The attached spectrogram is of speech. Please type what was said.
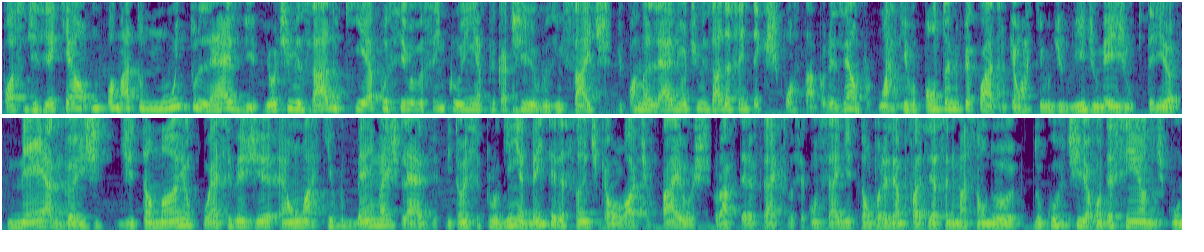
posso dizer que é um formato muito leve e otimizado que é possível você incluir em aplicativos, em sites, de forma leve e otimizada sem ter que exportar, por exemplo, um arquivo .mp4, que é um arquivo de vídeo mesmo, que teria megas de tamanho. O SVG é um arquivo bem mais leve. Então esse plugin é bem interessante, que é o Lot Files pro After Effects. Você consegue, então, por exemplo, fazer essa animação do, do curtir acontecendo, tipo um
